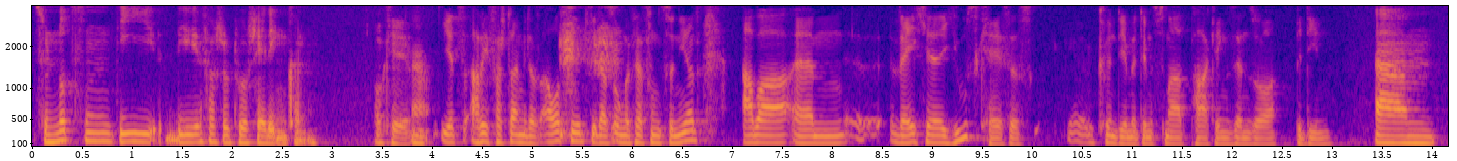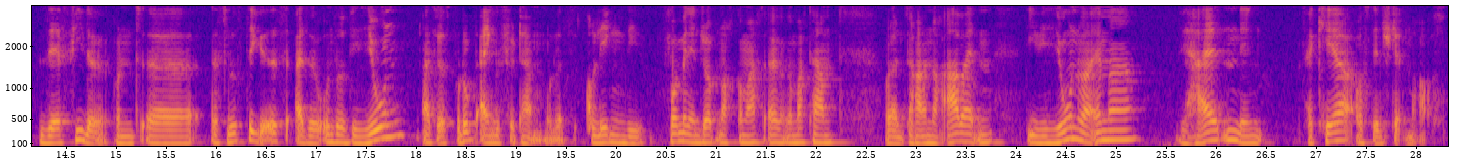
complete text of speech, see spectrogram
zu nutzen, die die Infrastruktur schädigen können. Okay, ja. jetzt habe ich verstanden, wie das aussieht, wie das ungefähr funktioniert. Aber ähm, welche Use Cases äh, könnt ihr mit dem Smart Parking Sensor bedienen? Ähm, sehr viele. Und äh, das Lustige ist, also unsere Vision, als wir das Produkt eingeführt haben, oder Kollegen, die vor mir den Job noch gemacht, äh, gemacht haben oder daran noch arbeiten, die Vision war immer, wir halten den Verkehr aus den Städten raus.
